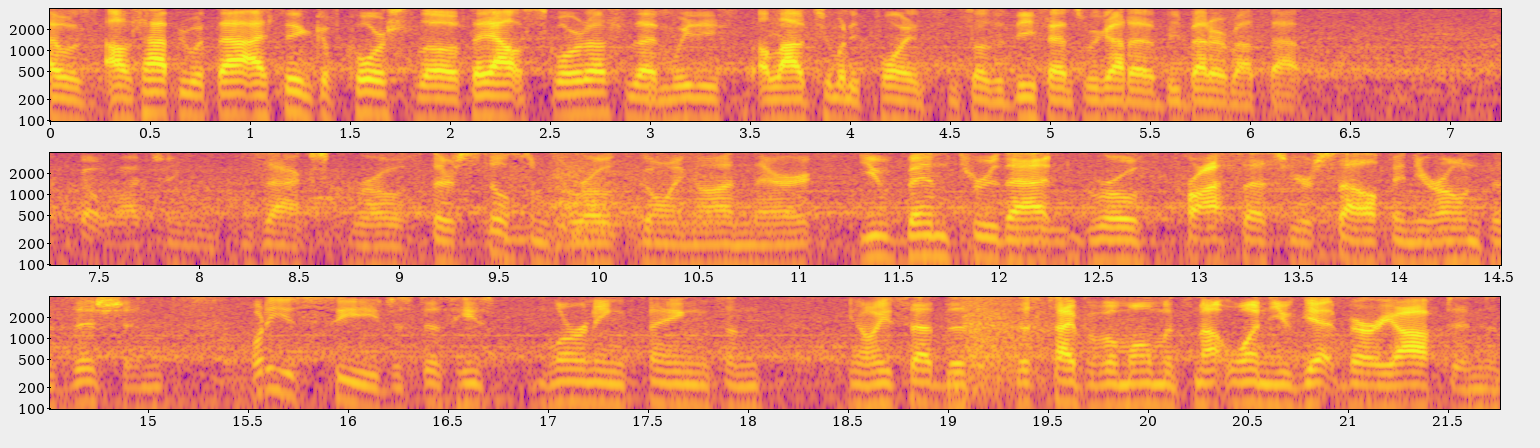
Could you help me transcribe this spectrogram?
I was I was happy with that. I think, of course, though, if they outscored us, then we allowed too many points, and so as a defense, we got to be better about that. about watching Zach's growth. There's still some growth going on there. You've been through that growth process yourself in your own position. What do you see just as he's learning things and you know, he said this this type of a moment's not one you get very often and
